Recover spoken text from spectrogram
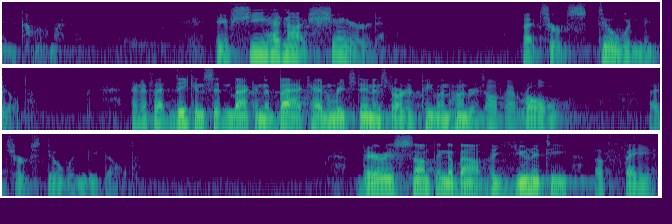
in common. If she had not shared, that church still wouldn't be built. And if that deacon sitting back in the back hadn't reached in and started peeling hundreds off that roll, that church still wouldn't be built. There is something about the unity of faith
